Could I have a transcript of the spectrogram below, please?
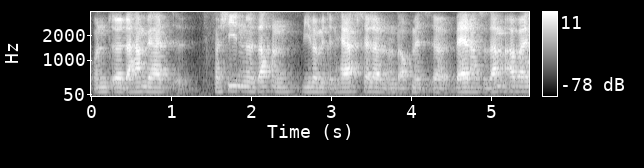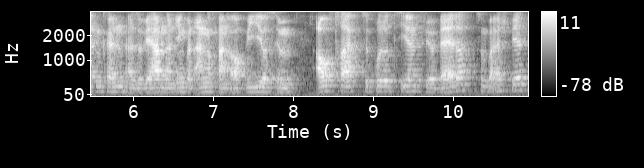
Und äh, da haben wir halt äh, verschiedene Sachen, wie wir mit den Herstellern und auch mit äh, Bädern zusammenarbeiten können. Also wir haben dann irgendwann angefangen, auch Videos im Auftrag zu produzieren für Bäder zum Beispiel.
